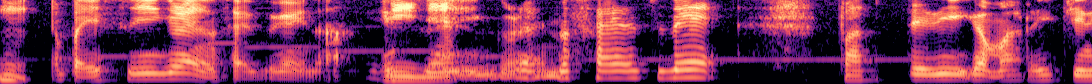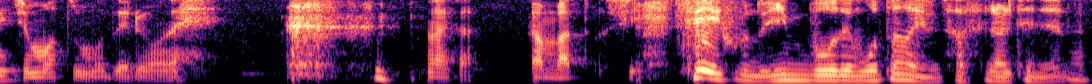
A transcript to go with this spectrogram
うん。やっぱ SE ぐらいのサイズがいいな。いいね。SE ぐらいのサイズで、バッテリーが丸1日持つモデルをね、なんか頑張ってほしい。政府の陰謀で持たないようにさせられてんじゃない？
